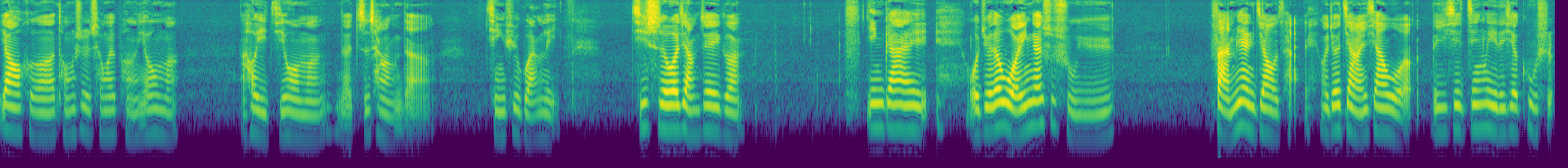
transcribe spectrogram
要和同事成为朋友吗？然后以及我们的职场的情绪管理，其实我讲这个，应该，我觉得我应该是属于反面教材。我就讲一下我的一些经历的一些故事。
